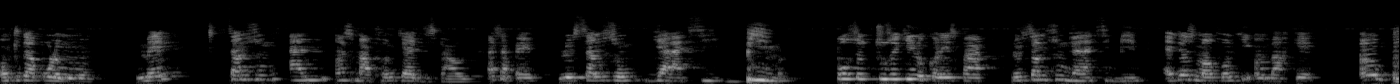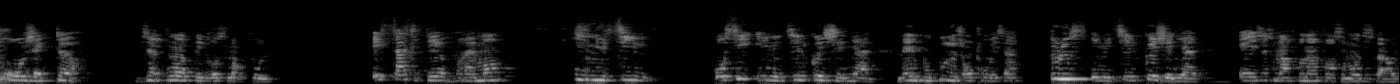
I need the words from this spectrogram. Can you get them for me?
En tout cas pour le moment. Mais Samsung a eu un smartphone qui a disparu. Ça s'appelle le Samsung Galaxy. Pour ceux, tous ceux qui ne connaissent pas, le Samsung Galaxy Beam est un smartphone qui embarquait un projecteur directement intégré au smartphone. Et ça, c'était vraiment inutile. Aussi inutile que génial. Mais beaucoup de gens trouvaient ça plus inutile que génial. Et ce smartphone a forcément disparu.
